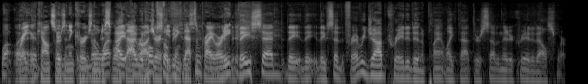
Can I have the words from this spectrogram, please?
well, write your councillors and, and, encourage and you know them to support I, that, I Roger, so, if you think that's a priority. They said they, they they've said that for every job created in a plant like that, there's seven that are created elsewhere,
